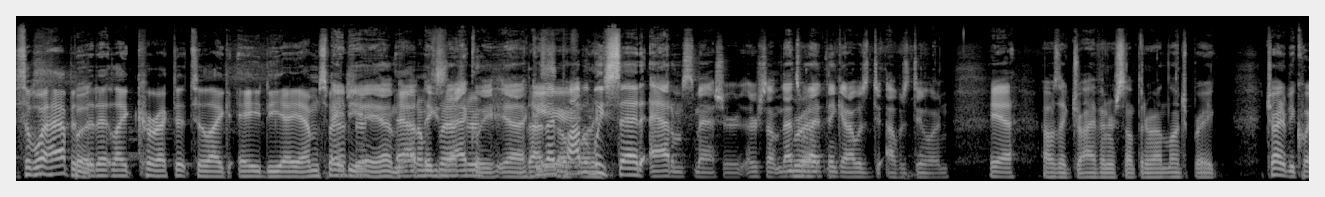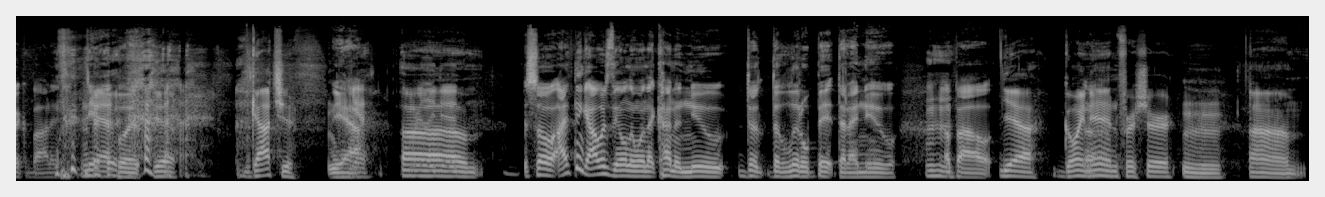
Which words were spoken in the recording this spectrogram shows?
So what happened? But- Did it like correct it to like A D A M Smasher? ADAM, yeah, Adam exactly. Smasher? Yeah, That's because I probably funny. said Adam Smasher or something. That's what I think I was do- I was doing. yeah, I was like driving or something around lunch break, trying to be quick about it. Yeah. but yeah, got you. yeah. yeah. Really did. Um, So I think I was the only one that kind of knew the the little bit that I knew Mm-hmm. about. Yeah, going Uh, in for sure. mm-hmm. Um,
